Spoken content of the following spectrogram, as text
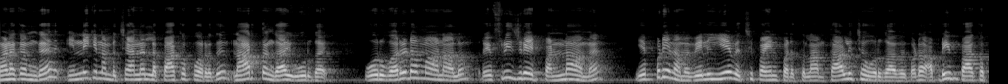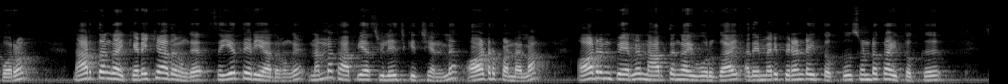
வணக்கம்ங்க. இன்றைக்கி நம்ம சேனலில் பார்க்க போகிறது நார்த்தங்காய் ஊறுகாய். ஒரு வருடமானாலும் ரெஃப்ரிஜிரேட் பண்ணாமல் எப்படி நம்ம வெளியே வச்சு பயன்படுத்தலாம்? தாளிச்ச ஊறுகாவை கூட அப்படின்னு பார்க்க போகிறோம் நார்த்தங்காய் கிடைக்காதவங்க செய்ய தெரியாதவங்க நம்ம காப்பியாஸ் வில்லேஜ் கிச்சனில் ஆர்டர் பண்ணலாம். ஆர்டரின் பேரில் நார்த்தங்காய் ஊறுகாய் அதே மாதிரி பிரண்டை தொக்கு சுண்டைக்காய் தொக்கு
